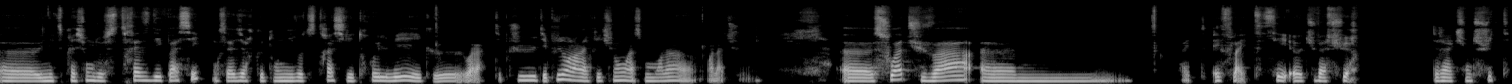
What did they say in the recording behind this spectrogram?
euh, une expression de stress dépassé. Donc ça veut dire que ton niveau de stress il est trop élevé et que voilà, t'es plus t'es plus dans la réflexion à ce moment-là. Euh, voilà, tu euh, soit tu vas euh, et flight, c'est euh, tu vas fuir, des réactions de fuite.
